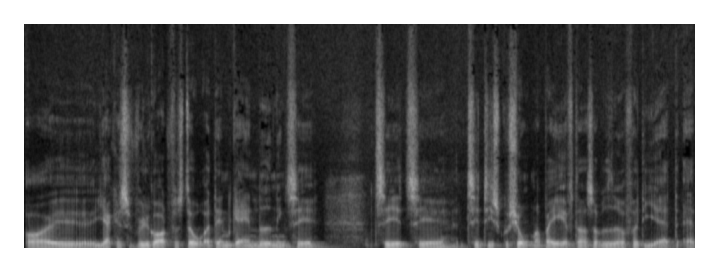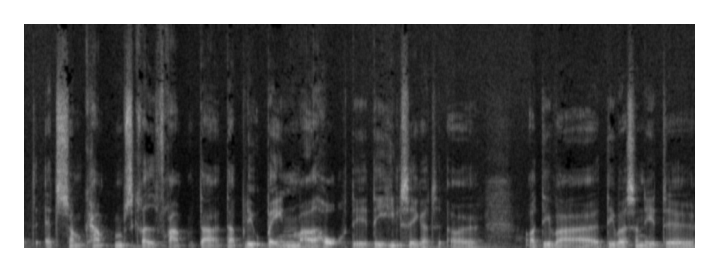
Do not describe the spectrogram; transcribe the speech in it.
og øh, jeg kan selvfølgelig godt forstå, at den gav anledning til, til, til, til diskussioner bagefter og så videre, fordi at, at, at som kampen skred frem, der, der blev banen meget hård, det, det er helt sikkert, og, og det, var, det var sådan et, øh,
